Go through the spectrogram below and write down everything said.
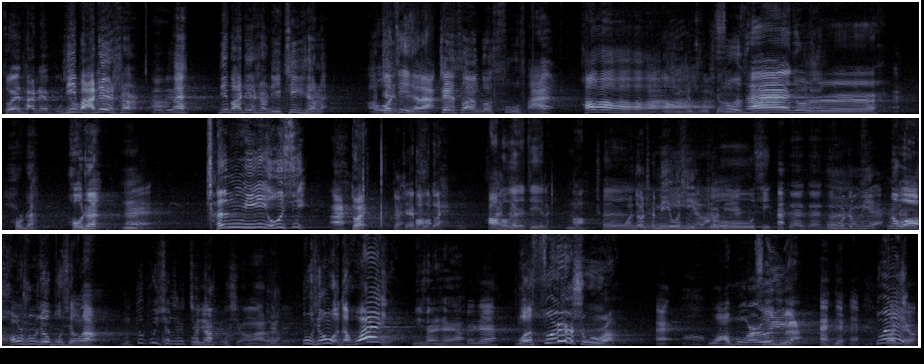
所以他这不行。你把这事儿啊，哎，你把这事儿你记下来，啊我记下来这算个素材。好好好好好啊好，这不行素材就是侯震，侯震哎，沉迷游戏。哎，对这不对。好，我给他记下来。好沉我就沉迷游戏了游戏。对对不务 正业。那我猴叔就不行了，你都不行，这这不行啊！这不行我再换一个。你选谁啊？选谁？我孙叔啊，哎，我不玩游戏孙越。哎，对，对我行。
